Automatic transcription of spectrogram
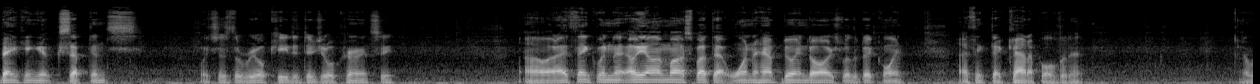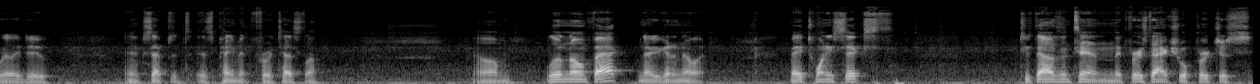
banking acceptance, which is the real key to digital currency. Uh, I think when Elon Musk bought that one and a half billion dollars worth of Bitcoin, I think that catapulted it. I really do. And accepted as payment for a Tesla. Um, little known fact, now you're to know it. May 26th, 2010, the first actual purchase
